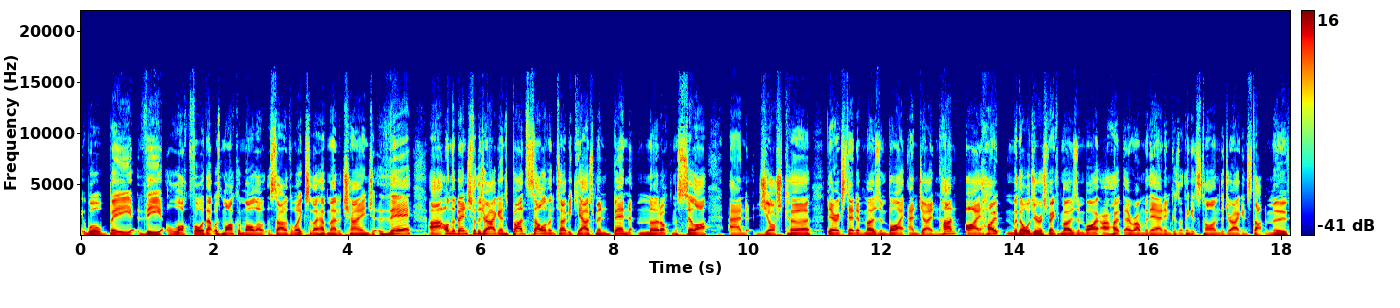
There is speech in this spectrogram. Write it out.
will be the lock forward. That was Michael Molo at the start of the week, so they have made a change there. Uh, on the bench for the Dragons, Bud Sullivan, Toby Couchman, Ben Murdoch-Masila, and Josh Kerr. They're extended Moses Mbye and Jaden Hunt. I hope, with all due respect to Moses Mbye, I hope they run without him because I think it's time the Dragons start to move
